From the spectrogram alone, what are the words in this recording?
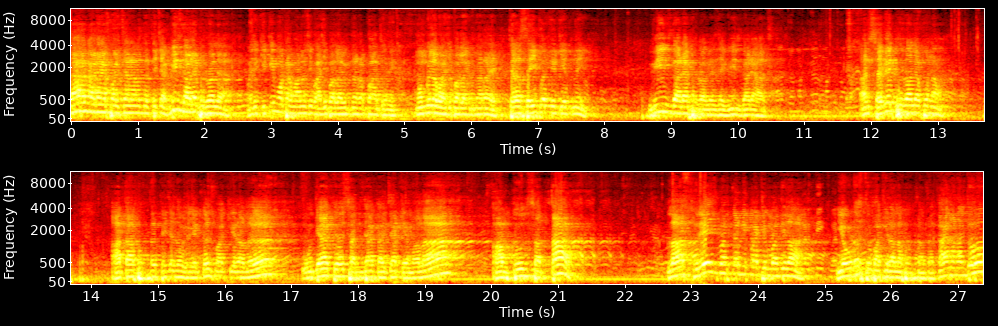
दहा गाड्या प्रचारानंतर त्याच्या वीस गाड्या फिरवल्या. म्हणजे किती मोठा माणूस भाजीपाला विकणारा पाहा तुम्ही. मुंबईला भाजीपाला विकणार आहे. त्याला सही पण नीट येत नाही. वीस गाड्या फिरवल्या त्या वीस गाड्या आज. आणि सगळे फिरवल्या पुन्हा. आता फक्त त्याच्याजवळ एकच बाकी राहिलं उद्या तो संध्याकाळच्या टेमाला अब्दुल सत्तार. ला सुरेश बनकरनी पाठिंबा दिला. एवढंच तो बाकी राहिला फक्त आता. काय म्हणाल तो?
